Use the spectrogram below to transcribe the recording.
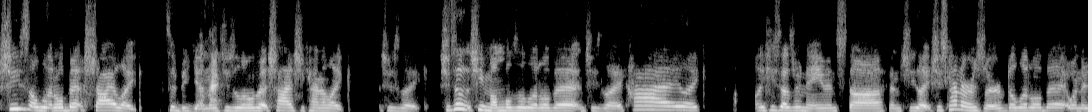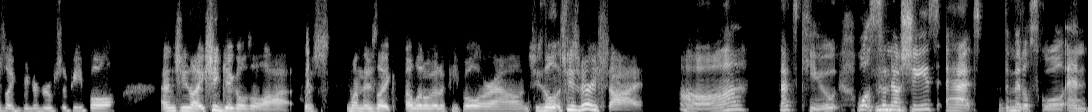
she's a little bit shy. Like to begin okay. with. She's a little bit shy. She kind of like she's like she says she mumbles a little bit and she's like hi like like she says her name and stuff and she like she's kind of reserved a little bit when there's like bigger groups of people and she like she giggles a lot which when there's like a little bit of people around she's a, little, she's very shy Aw, that's cute well so mm-hmm. now she's at the middle school and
